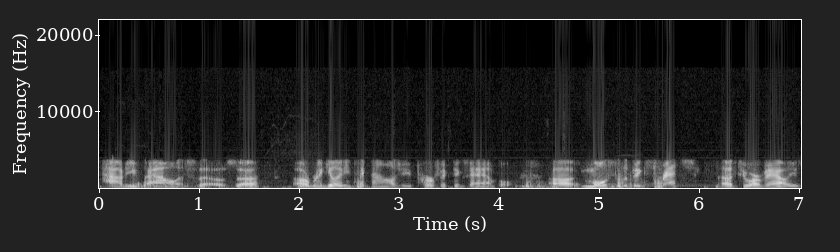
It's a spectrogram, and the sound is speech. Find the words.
How do you balance those? Uh, uh, regulating technology, perfect example. Uh, most of the big threats uh, to our values,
